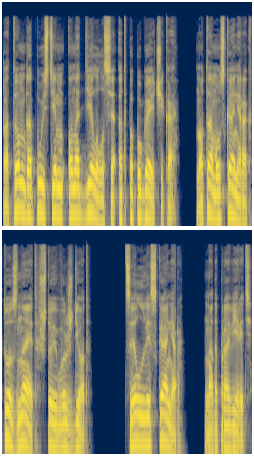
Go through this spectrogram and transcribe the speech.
Потом, допустим, он отделался от попугайчика, но там у сканера кто знает, что его ждет. Цел ли сканер? Надо проверить.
